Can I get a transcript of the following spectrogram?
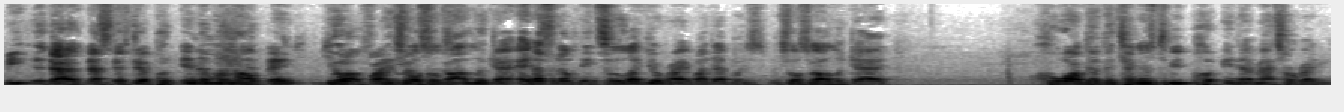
Be, that that's if they're put in the money How- in the bank. You, but you also gotta look at, and that's another thing too. Like you're right about that, but, but you also gotta look at who are good contenders to be put in that match already.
